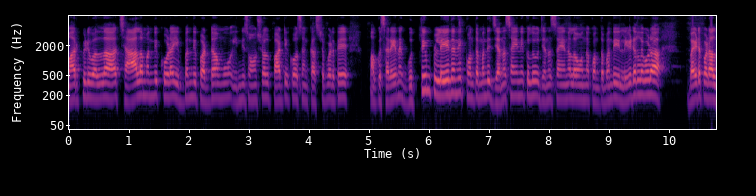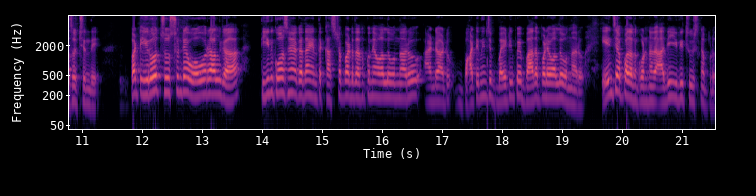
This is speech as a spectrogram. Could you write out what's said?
మార్పిడి వల్ల చాలామంది కూడా ఇబ్బంది పడ్డాము. ఇన్ని సంవత్సరాలు పార్టీ కోసం కష్టపడితే మాకు సరైన గుర్తింపు లేదని కొంతమంది జన సైనికులు జనసేనలో ఉన్న కొంతమంది లీడర్లు కూడా బయటపడాల్సి వచ్చింది. బట్ ఈరోజు చూస్తుంటే ఓవరాల్గా దీనికోసమే కదా ఇంత కష్టపడ్డది అనుకునే వాళ్ళు ఉన్నారు. అండ్ అటు వాటి నుంచి బయటికి పోయి బాధపడే వాళ్ళు ఉన్నారు. ఏం చెప్పాలనుకుంటున్నారు? అది ఇది చూసినప్పుడు.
